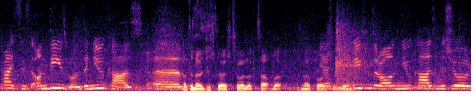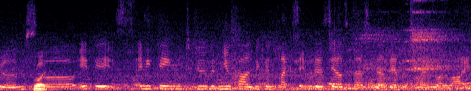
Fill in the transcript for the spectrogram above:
Prices on these ones, the new cars. Um, I don't know, just those two I looked up, but there's no prices. there. these ones are all new cars in the showroom. So Right. if it's anything to do with new cars, we can like sit with a salesperson. They'll be able to tell you all about it.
